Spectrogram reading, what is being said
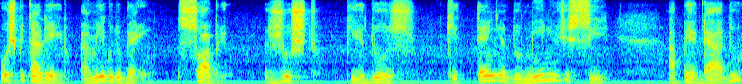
hospitaleiro, amigo do bem, sóbrio, justo, piedoso, que tenha domínio de si, apegado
